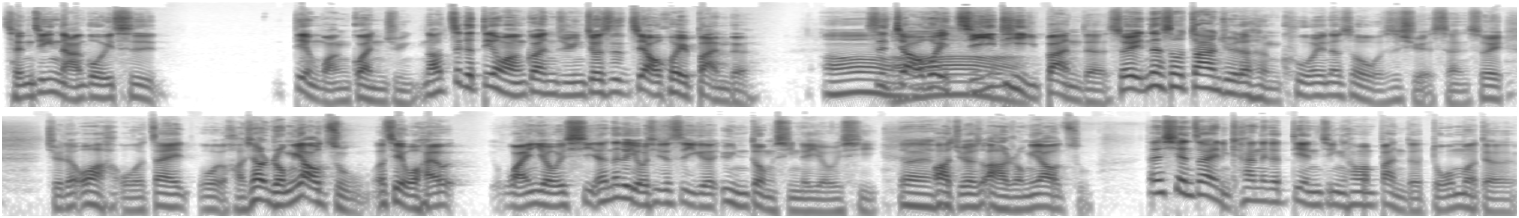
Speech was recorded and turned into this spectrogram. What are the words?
曾经拿过一次电玩冠军，然后这个电玩冠军就是教会办的哦，是教会集体办的，所以那时候当然觉得很酷，因为那时候我是学生，所以觉得哇，我在我好像荣耀组，而且我还玩游戏，那个游戏就是一个运动型的游戏，对，哇，觉得说啊，荣耀组。但现在你看那个电竞，他们办的多么的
